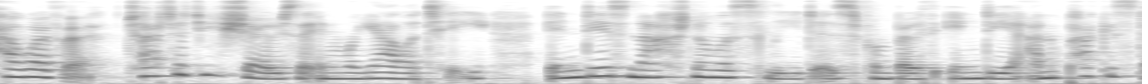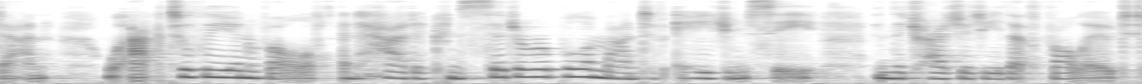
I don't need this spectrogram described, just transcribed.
However, Chatterji shows that in reality, India's nationalist leaders from both India and Pakistan were actively involved and had a considerable amount of agency in the tragedy that followed.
